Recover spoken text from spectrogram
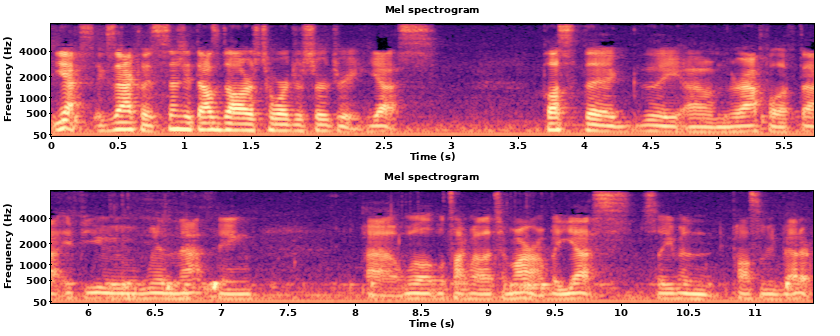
yes exactly it's essentially thousand dollars towards your surgery yes plus the the um, raffle if that if you win that thing uh, we'll we'll talk about that tomorrow but yes so even possibly better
